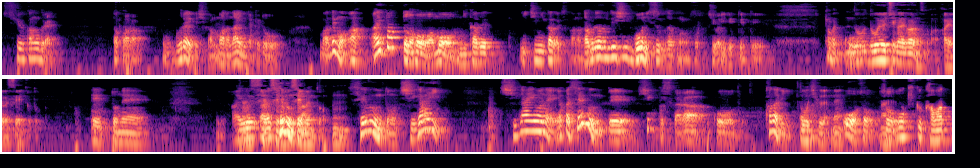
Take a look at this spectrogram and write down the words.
週間ぐらい。だから、ぐらいでしかまだないんだけど、まあでも、あ、iPad の方はもう2ヶ月、1、2ヶ月かな。WWDC 後にすぐ多分そっちは入れてて。なんかどう、どういう違いがあるんですか ?iOS8 と。えっとね、あセブン、7セブかンと。うん。セブンとの違い、違いはね、やっぱりセブンって6から、こう、かなり、大きくね。おそう、はいそう、大きく変わっ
